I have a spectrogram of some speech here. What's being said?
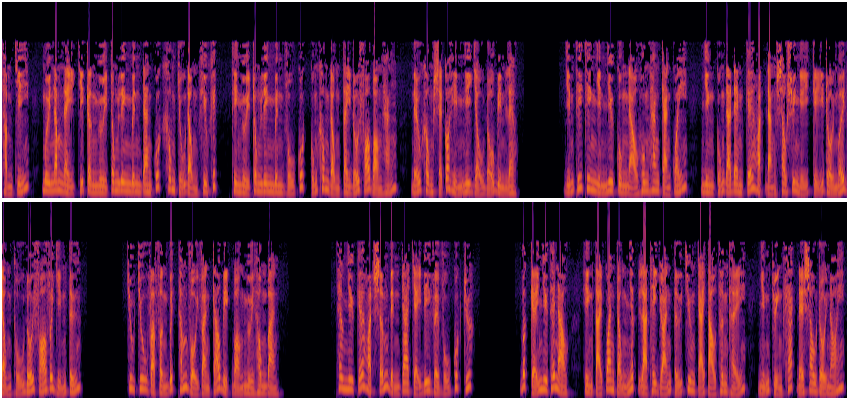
Thậm chí, 10 năm này chỉ cần người trong liên minh đan quốc không chủ động khiêu khích, thì người trong liên minh vũ quốc cũng không động tay đối phó bọn hắn, nếu không sẽ có hiểm nghi dậu đổ bìm leo. Diễm Thí Thiên nhìn như cuồng ngạo hung hăng càng quấy, nhưng cũng đã đem kế hoạch đằng sau suy nghĩ kỹ rồi mới động thủ đối phó với Diễm Tứ. Chu Chu và phần bích thấm vội vàng cáo biệt bọn người hồng bàn. Theo như kế hoạch sớm định ra chạy đi về vũ quốc trước. Bất kể như thế nào, hiện tại quan trọng nhất là thay Doãn Tử Chương cải tạo thân thể, những chuyện khác để sau rồi nói.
